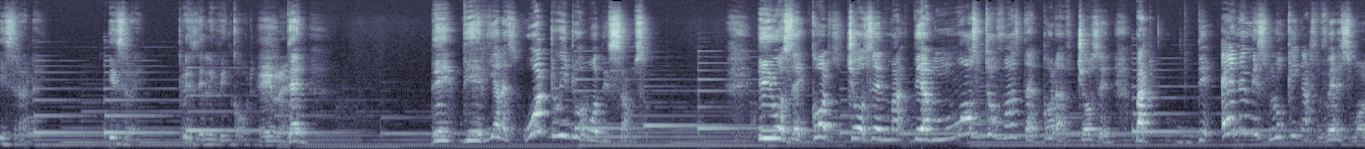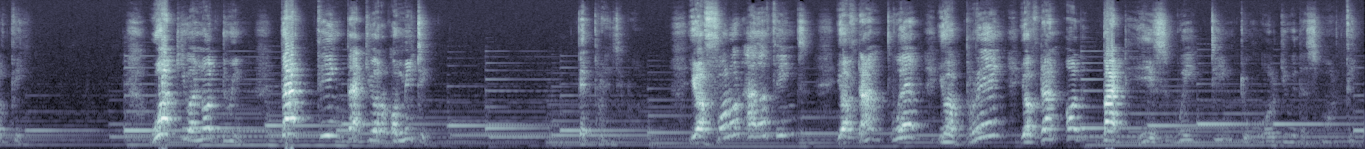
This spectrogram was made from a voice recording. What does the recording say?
Israel. Israel. Praise the living God. Amen. Then they, they realized, what do we do about this Samson? He was a God chosen man. There are most of us that God have chosen, but the enemy is looking at a very small thing. What you are not doing, that thing that you are omitting, the principle. You have followed other things, you have done well, you are praying, you have done all, but he's waiting to hold you with a small thing.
